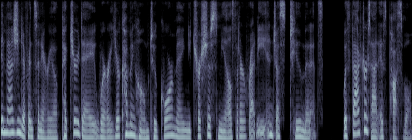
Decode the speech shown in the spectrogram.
imagine a different scenario. Picture a day where you're coming home to gourmet, nutritious meals that are ready in just two minutes. With Factors, that is possible.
